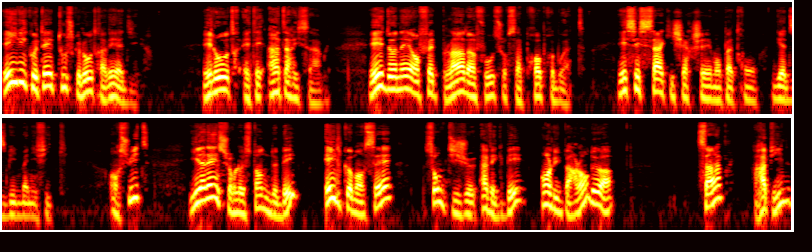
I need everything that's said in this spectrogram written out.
et il écoutait tout ce que l'autre avait à dire. Et l'autre était intarissable, et donnait en fait plein d'infos sur sa propre boîte. Et c'est ça qu'il cherchait, mon patron, Gatsby le magnifique. Ensuite, il allait sur le stand de B, et il commençait son petit jeu avec B en lui parlant de A. Simple, rapide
